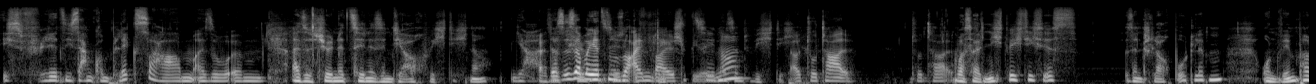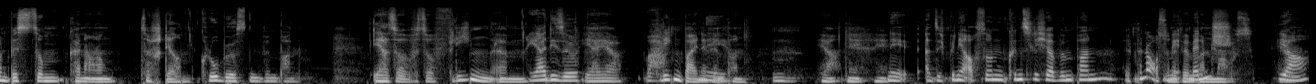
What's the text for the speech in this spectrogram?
ich will jetzt nicht sagen, Komplexe haben. Also, ähm, Also schöne Zähne sind ja auch wichtig, ne? ja, Also das ist aber jetzt nur so ein Beispiel. Zähne ne? sind wichtig. Ja, total. Total. Was halt nicht wichtig ist, sind Schlauchbootlippen und Wimpern bis zum, keine Ahnung, zur Stirn. Klobürstenwimpern. Ja, so, so Fliegen, ähm, Ja, diese. ja, ja, Ah, Fliegenbeine-Wimpern. Ja, nee, nee, Nee, also ich bin ja auch so ein künstlicher Wimpern. Ich bin auch so eine. Wimpernmaus. Ja.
